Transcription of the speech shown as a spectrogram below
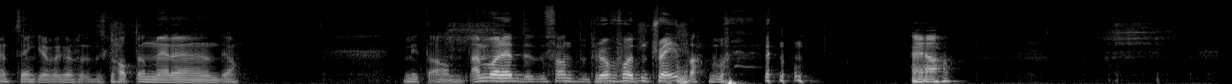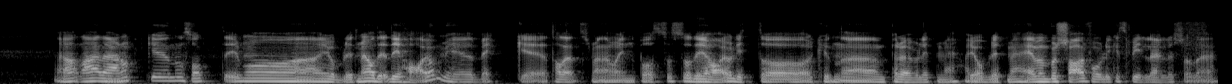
jeg tenker kanskje du skulle hatt en mer Ja. Litt annen Nei, men bare faen, prøv å få ut en trade, da. Ja. Ja, nei, det er nok noe sånt de må jobbe litt med. Og de, de har jo mye back-talenter, som jeg var inne på også, så de har jo litt å kunne prøve litt med og jobbe litt med. Even Bushar får vel ikke spille heller, så det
